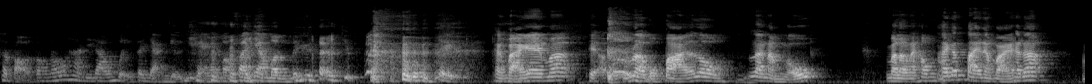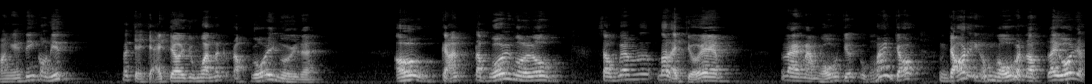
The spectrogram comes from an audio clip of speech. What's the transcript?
Sao tội con nấu ha đi đâu cũng bị ta dặn giữ nhà mà phải nhà mình đi. Thì thằng bạn em á thì cũng là một bài đó luôn đang nằm ngủ. Mà lần này không thấy cánh tay nằm vàng hết á mà nghe tiếng con nít. Nó chạy chạy chơi xung quanh nó đập gối người nè. Ừ cả đập gối người luôn. Xong cái nó, nó lại chửi em. Nó đang nằm ngủ chửi cũng má chó con chó này không ngủ mà đập lấy gối đập,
